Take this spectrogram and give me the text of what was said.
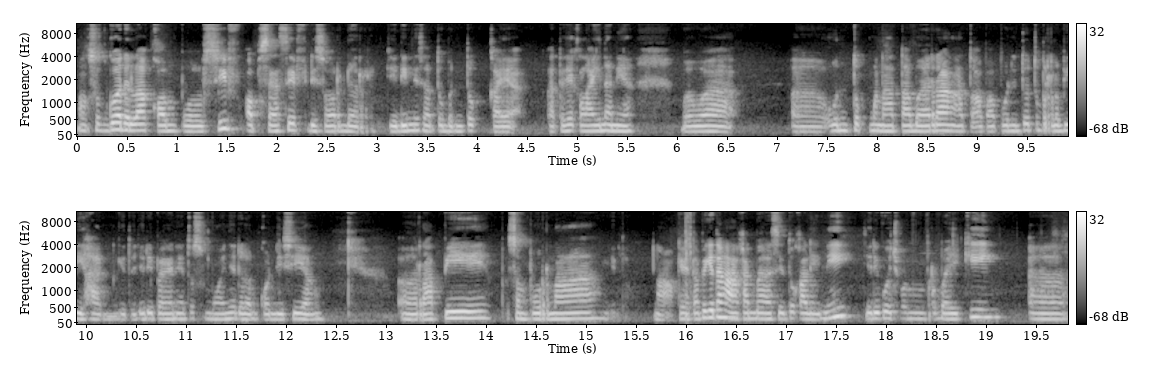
Maksud gue adalah compulsive obsessive disorder. Jadi ini satu bentuk kayak katanya kelainan ya, bahwa uh, untuk menata barang atau apa pun itu tuh berlebihan gitu. Jadi pengennya itu semuanya dalam kondisi yang rapi, sempurna gitu. Nah, oke, okay. tapi kita nggak akan bahas itu kali ini. Jadi gue cuma memperbaiki uh,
